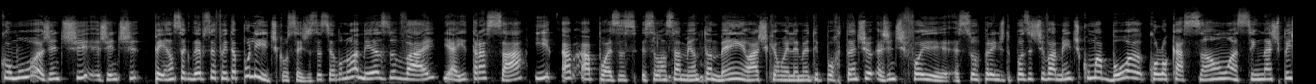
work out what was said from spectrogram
como a gente, a gente pensa que deve ser feita a política, ou seja, você senta numa mesa, vai e aí traçar. E a- após esse lançamento também, eu acho que é um elemento importante, a gente foi é, surpreendido positivamente com uma boa colocação assim nas pesquisas,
